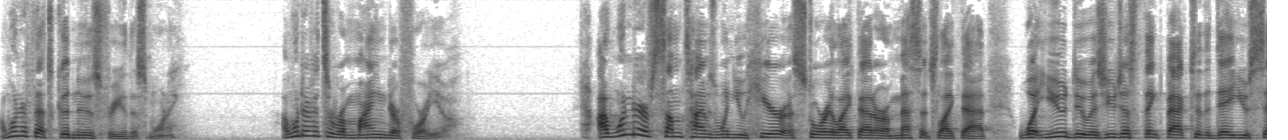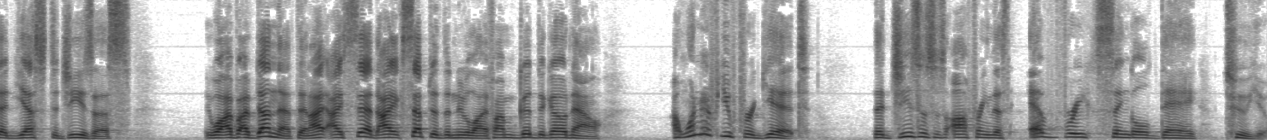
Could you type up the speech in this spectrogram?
I wonder if that's good news for you this morning. I wonder if it's a reminder for you. I wonder if sometimes when you hear a story like that or a message like that, what you do is you just think back to the day you said yes to Jesus. Well, I've, I've done that then. I, I said, I accepted the new life. I'm good to go now. I wonder if you forget that Jesus is offering this every single day to you.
